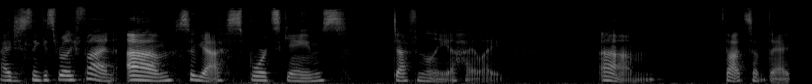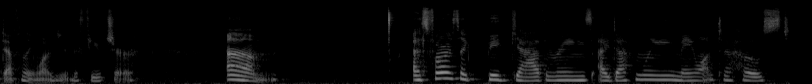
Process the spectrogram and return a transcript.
I just think it's really fun. Um, so yeah, sports games definitely a highlight. Um, that's something I definitely want to do in the future. Um, as far as like big gatherings, I definitely may want to host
